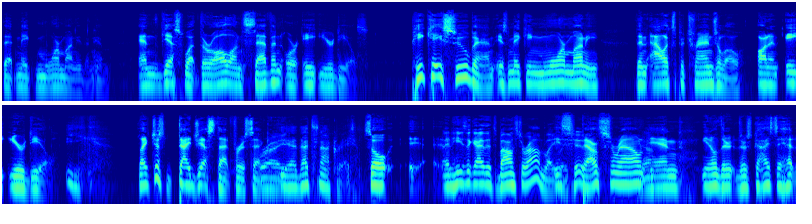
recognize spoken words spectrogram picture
that make more money than him. And guess what? They're all on seven or eight year deals. PK Subban is making more money than Alex Pietrangelo on an eight year deal. Eek. Like, just digest that for a second. Right. Yeah, that's not great. So eh, And he's a guy that's bounced around lately he's too. bounced around, Yeah. and you know there, there's guys that had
